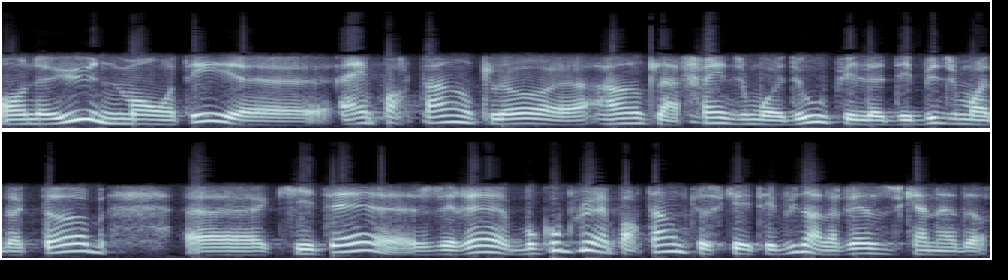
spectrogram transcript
on a eu une montée euh, importante là entre la fin du mois d'août puis le début du mois d'octobre, qui était, je dirais, beaucoup plus importante que ce qui a été vu dans le reste du Canada.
